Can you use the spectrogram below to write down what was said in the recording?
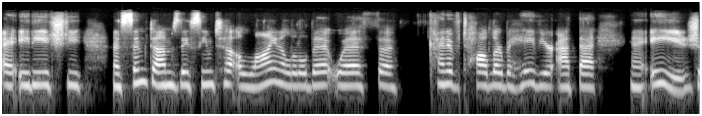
at ADHD symptoms, they seem to align a little bit with kind of toddler behavior at that uh, age.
